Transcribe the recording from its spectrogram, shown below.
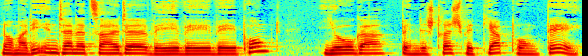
Nochmal die Internetseite www.yoga-vidya.de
